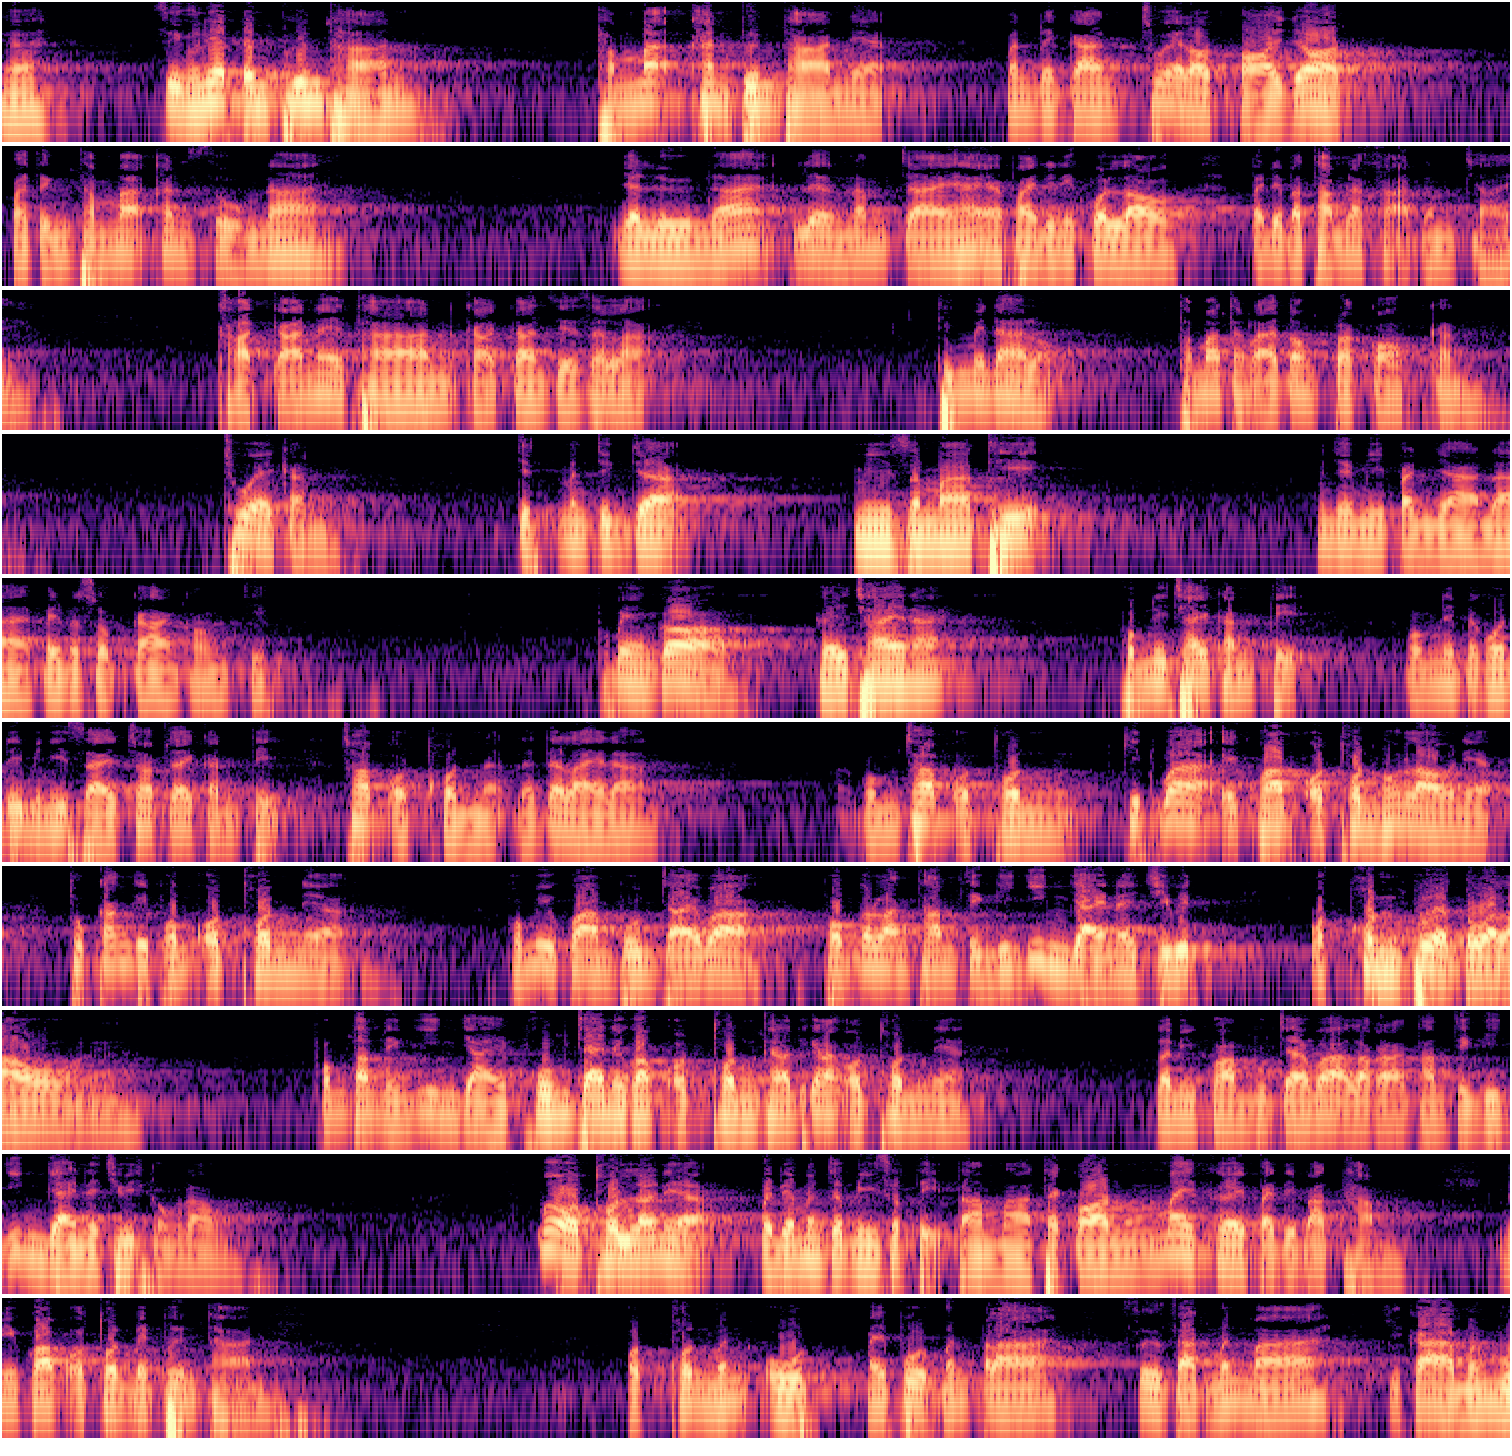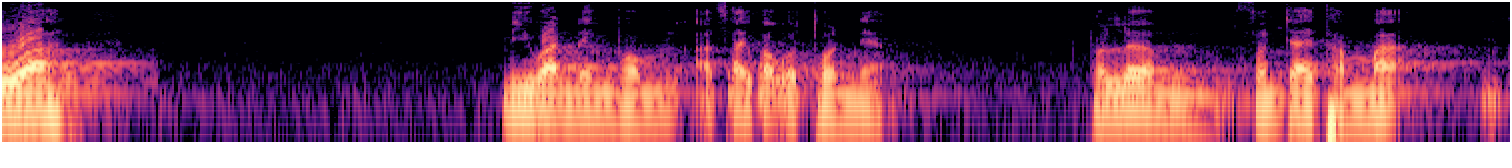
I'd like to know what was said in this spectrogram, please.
นะสิ่งเหล่านี้เป็นพื้นฐานธรรมะขั้นพื้นฐานเนี่ย มันเป็นการช่วยเราต่อยอดไปถึงธรรมะขั้นสูงได้ อย่าลืมนะ เรื่องน้ำใจให้อภัยเดี๋ยวนี้คนเราไปฏิบัติธรรมและขาดน้ำใจ ขาดการให้ทาน ขาดการเสียสละ ทิ้งไม่ได้หรอกธรรมะทั้งหลายต้องประกอบกัน ช่วยกัน จิตมันจึงจะมีสมาธิ มันจะมีปัญญาได้เป็นประสบการณ์ของจิต ผมเองก็เคยใช้นะ ผมนี่ใช้ขันติ ผมนี่เป็นคนที่มีนิสัยชอบใช้ขันติ ชอบอดทนนะแต่แต่ไรแล้ว ผมชอบอดทน คิดว่าไอ้ความอดทนของเราเนี่ย ทุกครั้งที่ผมอดทนเนี่ย ผมมีความภูมิใจว่า ผมกำลังทำสิ่งที่ยิ่งใหญ่ในชีวิต อดทนเพื่อตัวเราเนี่ยผมทำสิ่งยิ่งใหญ่ ภูมิใจในความอดทนขณะที่กำลังอดทนเนี่ย เรามีความภูมิใจว่าเรากำลังทำสิ่งที่ยิ่งใหญ่ในชีวิตของเรา เมื่ออดทนแล้วเนี่ยประเดี๋ยวมันจะมีสติตามมา แต่ก่อนไม่เคยปฏิบัติธรรม มีความอดทนเป็นพื้นฐาน อดทนเหมือนอูดไม่พูดเหมือนปลาซื่อสัตย์เหมือนหมา ขี้ข้าเหมือนวัว มีวันหนึ่งผมอาศัยความอดทนเนี่ย พอเริ่มสนใจธรรมะ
